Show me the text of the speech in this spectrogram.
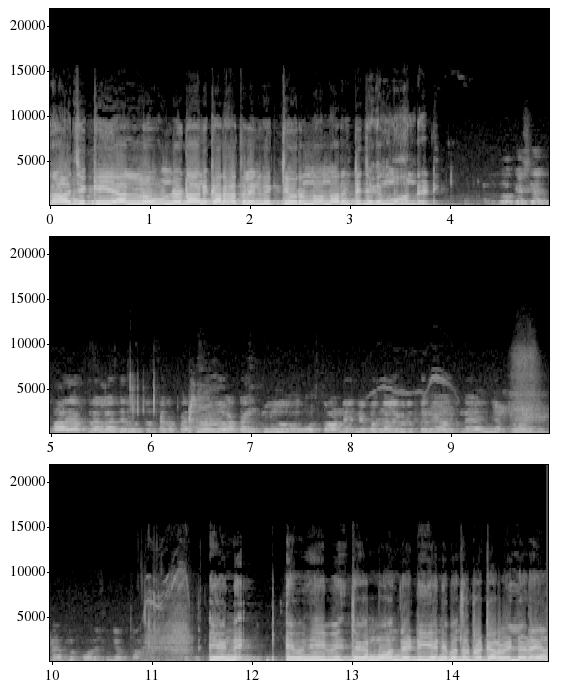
రాజకీయాల్లో ఉండడానికి అర్హత లేని వ్యక్తి ఎవరన్నా ఉన్నారంటే జగన్మోహన్ రెడ్డి. లోకేష్ గారి పాదయాత్ర ఎలా జరుగుతుంటారో ప్రతిరోజు అడ్డంకులు వస్తా ఉన్నాయి నిబంధనలు విరుద్ధంగా వెళ్తున్నాయని చెప్పి వైసీపీ పోలీసులు చెప్తాం ఏమి జగన్మోహన్ రెడ్డి ఏ నిబంధనల ప్రకారం వెళ్ళాడయా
